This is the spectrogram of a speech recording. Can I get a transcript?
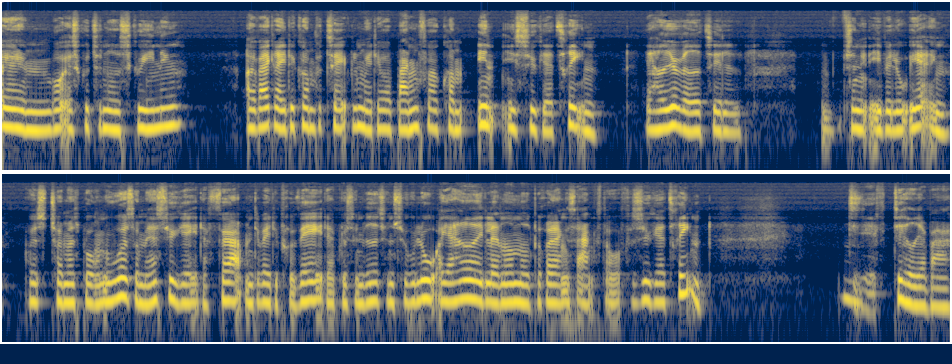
øhm, hvor jeg skulle til noget screening, og jeg var ikke rigtig komfortabel med det. Jeg var bange for at komme ind i psykiatrien. Jeg havde jo været til sådan en evaluering hos Thomas Borgen Ure, som er psykiater før, men det var i det private, jeg blev sendt videre til en psykolog, og jeg havde et eller andet noget berøringsangst over for psykiatrien. Mm. Det, det havde jeg bare.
